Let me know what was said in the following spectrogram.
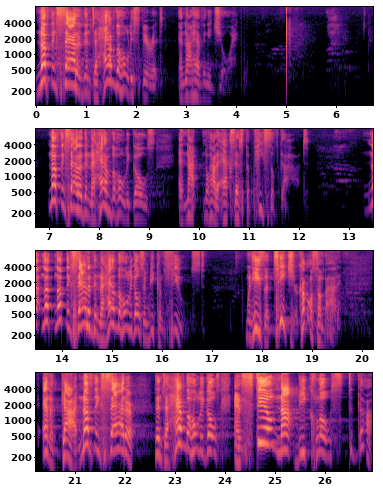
Nothing sadder than to have the Holy Spirit and not have any joy. Nothing sadder than to have the Holy Ghost and not know how to access the peace of God. Not, not, nothing sadder than to have the Holy Ghost and be confused when He's a teacher. Come on, somebody. And a God. Nothing sadder than to have the Holy Ghost and still not be close to God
